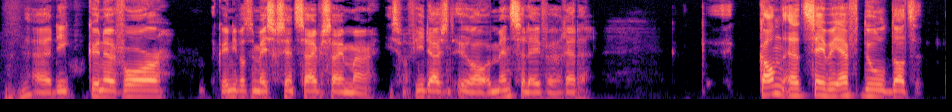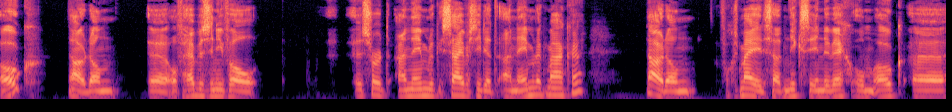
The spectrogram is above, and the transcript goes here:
Mhm. Eh, die kunnen voor, ik weet niet wat de meest recente cijfers zijn, maar iets van 4000 euro een mensenleven redden. Kan het CBF-doel dat ook? Nou, dan, uh, of hebben ze in ieder geval een soort aannemelijke cijfers die dat aannemelijk maken? Nou, dan volgens mij staat niks in de weg om ook uh,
